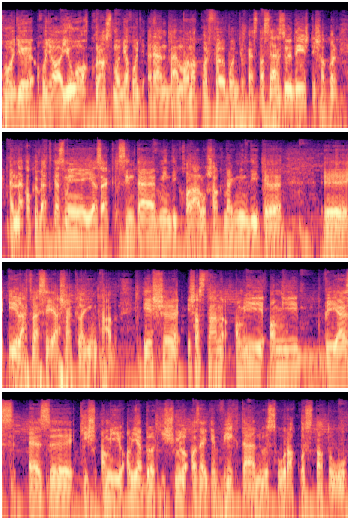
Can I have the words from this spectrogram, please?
hogy, hogy a jó akkor azt mondja, hogy rendben van, akkor fölbontjuk ezt a szerződést, és akkor ennek a következményei ezek szinte mindig halálosak, meg mindig életveszélyesek leginkább. És, és aztán ami, ami ez, ez kis, ami, ami ebből kisül, az egy végtelenül szórakoztató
